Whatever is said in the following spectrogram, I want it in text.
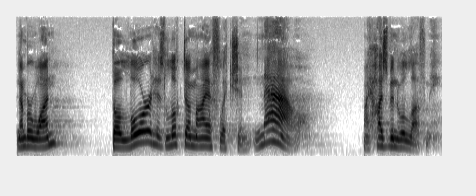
number one, the Lord has looked on my affliction. Now my husband will love me.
